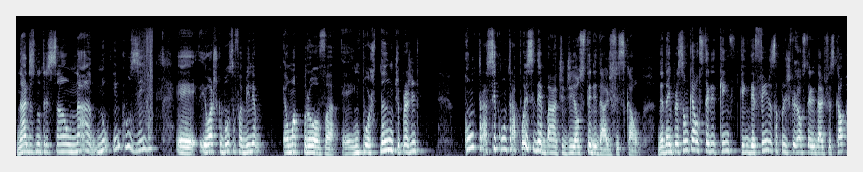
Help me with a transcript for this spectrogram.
na desnutrição, na, no, inclusive, é, eu acho que o Bolsa Família é uma prova é, importante para a gente contra, se contrapor esse debate de austeridade fiscal. Né? Da impressão que austeridade, quem, quem defende essa política de austeridade fiscal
